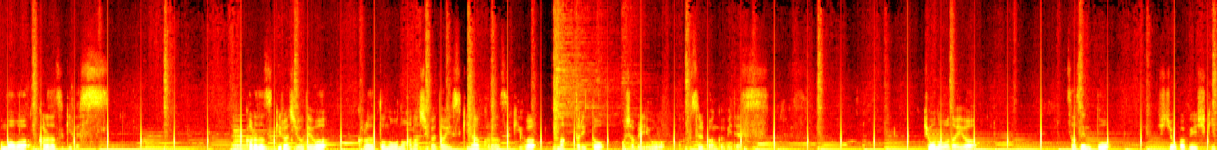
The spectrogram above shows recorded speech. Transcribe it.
こんばんは、体好きです、えー体好きラジオでは、体と脳の話が大好きな体好きがまったりとおしゃべりをする番組です。今日の話題は、座禅と視聴覚意識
